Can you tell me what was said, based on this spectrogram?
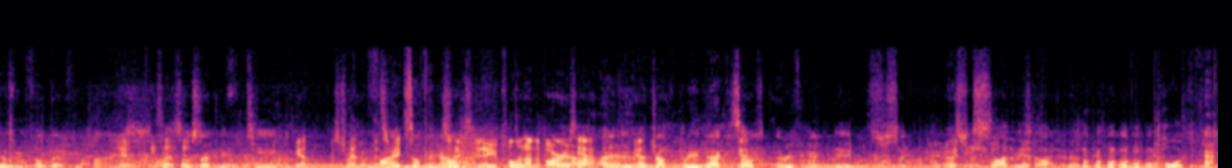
definitely felt that a few times. Yeah, he said I was so. starting to get fatigued. Yeah, I was trying Yep, to find right. something That's else. right. So now you're pulling on the bars, yeah. I, I dropped way back because Yeah. Everything I did was just like, okay, that's Yeah. just sloppy as hell. I need to pull it back.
